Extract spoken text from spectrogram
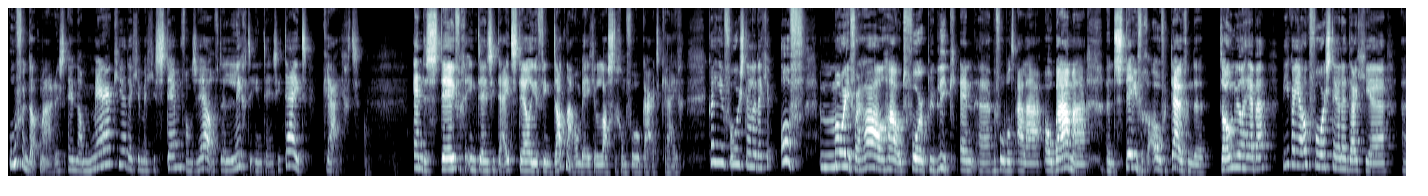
Oefen dat maar eens. En dan merk je dat je met je stem vanzelf de lichte intensiteit krijgt. En de stevige intensiteit, stel je vindt dat nou een beetje lastig om voor elkaar te krijgen. Kan je je voorstellen dat je of een mooi verhaal houdt voor publiek en uh, bijvoorbeeld à la Obama een stevige, overtuigende toon wil hebben. Maar je kan je ook voorstellen dat je uh,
